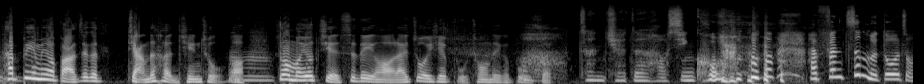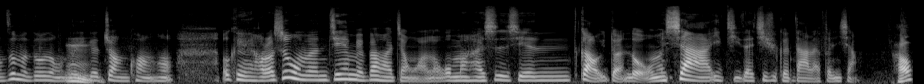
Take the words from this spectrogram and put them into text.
他并没有把这个。讲得很清楚哦，嗯、所以我们有解释令哦来做一些补充的一个部分。哦、真觉得好辛苦，还分这么多种、这么多种的一个状况哈。嗯、OK，好，老师，我们今天没办法讲完了，我们还是先告一段落，我们下一集再继续跟大家来分享。好。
